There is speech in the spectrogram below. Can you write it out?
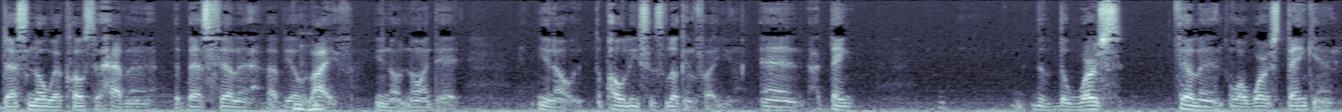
that's nowhere close to having the best feeling of your mm-hmm. life, you know, knowing that, you know, the police is looking for you. And I think the the worst feeling or worst thinking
